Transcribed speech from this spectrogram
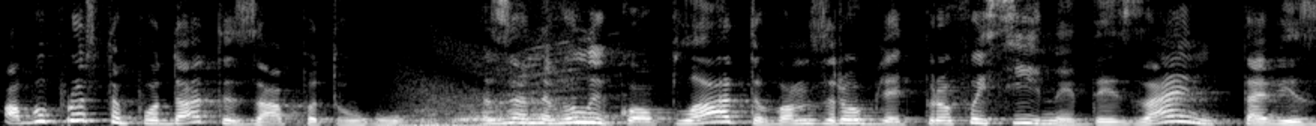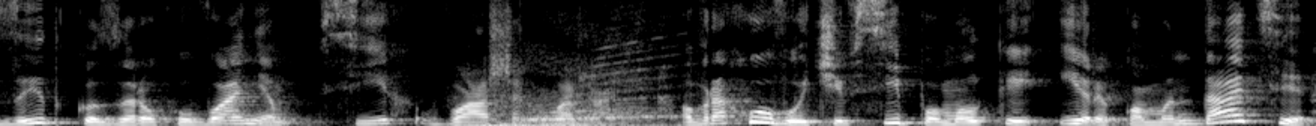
або просто подати запит у Google. За невелику оплату вам зроблять професійний дизайн та візитку з урахуванням всіх ваших бажань. Враховуючи всі помилки і рекомендації,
